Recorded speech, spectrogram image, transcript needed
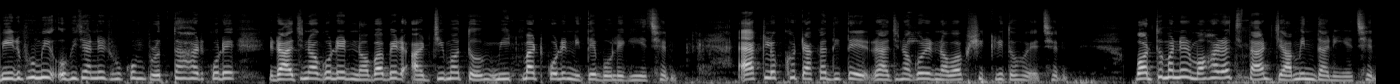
বীরভূমি অভিযানের হুকুম প্রত্যাহার করে রাজনগরের নবাবের আর্জি মতো মিটমাট করে নিতে বলে গিয়েছেন। এক লক্ষ টাকা দিতে রাজনগরের নবাব স্বীকৃত হয়েছেন। বর্ধমানের মহারাজ তার জামিন দাঁড়িয়েছেন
